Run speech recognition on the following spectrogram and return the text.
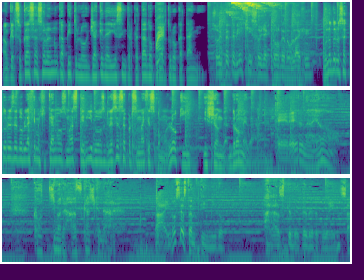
aunque Tsukasa solo en un capítulo ya que de ahí es interpretado por Arturo Cataño. Soy Pepe Vilchis, soy actor de doblaje. Uno de los actores de doblaje mexicanos más queridos gracias a personajes como Loki y Sean de Andrómeda. Ay, no seas tan tímido. Harás que me dé vergüenza.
